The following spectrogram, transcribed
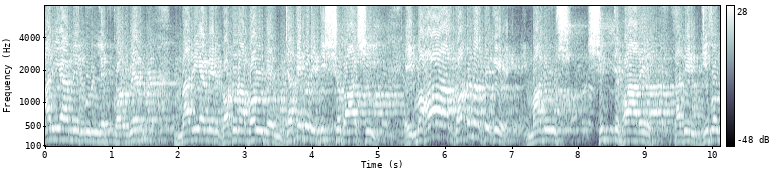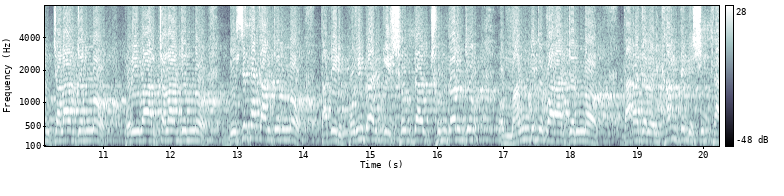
মারিয়ামের উল্লেখ করবেন, মারিয়ামের ঘটনা বলবেন, যাতে করে বিশ্ববাসী এই মহা ঘটনা থেকে মানুষ শিখতে পারে তাদের জীবন চলার জন্য, পরিবার চলার জন্য, বেঁচে থাকার জন্য, তাদের পরিবারকে সৌন্দর্য ও মান্ডিত করার জন্য তারা যেন এখান থেকে শিক্ষা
